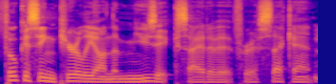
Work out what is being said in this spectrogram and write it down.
focusing purely on the music side of it for a second,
